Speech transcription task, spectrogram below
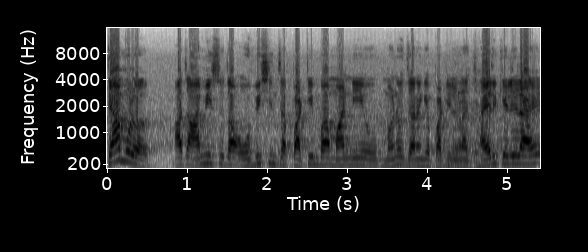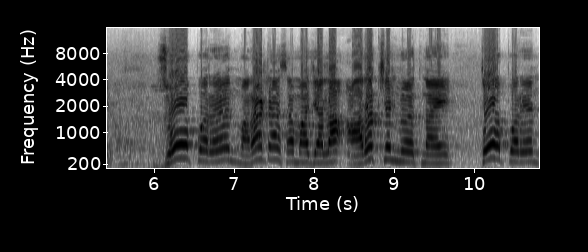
त्यामुळं आज आम्हीसुद्धा ओबीसींचा पाठिंबा माननीय मनोज जारंगे पाटील यांना जाहीर केलेला आहे. जोपर्यंत मराठा समाजाला आरक्षण मिळत नाही तोपर्यंत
